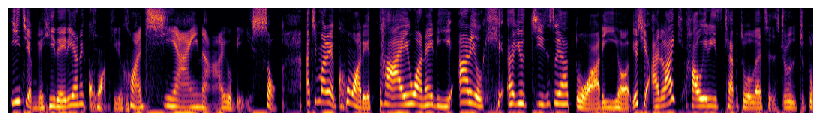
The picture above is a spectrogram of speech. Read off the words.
以前个迄个你安尼看起来看 China 又袂爽，啊，即摆你看咧台湾诶字，啊又啊又金色啊大哩哦，尤其 I like how it is capital letters，就是就大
